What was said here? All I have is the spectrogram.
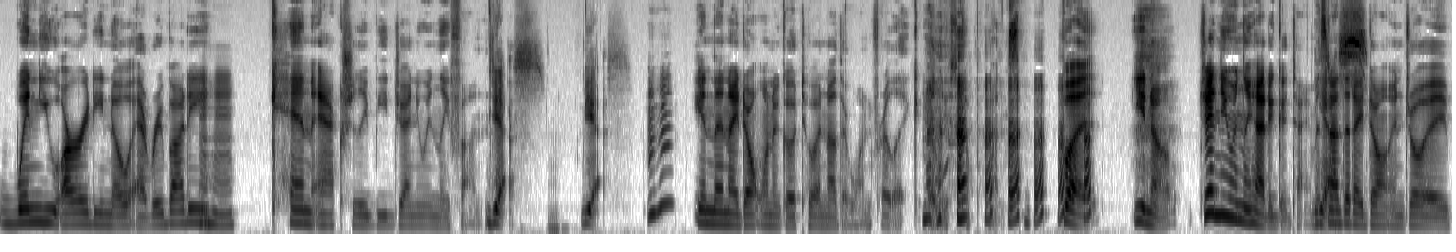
when you already know everybody Mhm. can actually be genuinely fun. Yes. Yes. And then I don't want to go to another one for like at least a couple months. But, you know, genuinely had a good time. It's not that I don't enjoy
